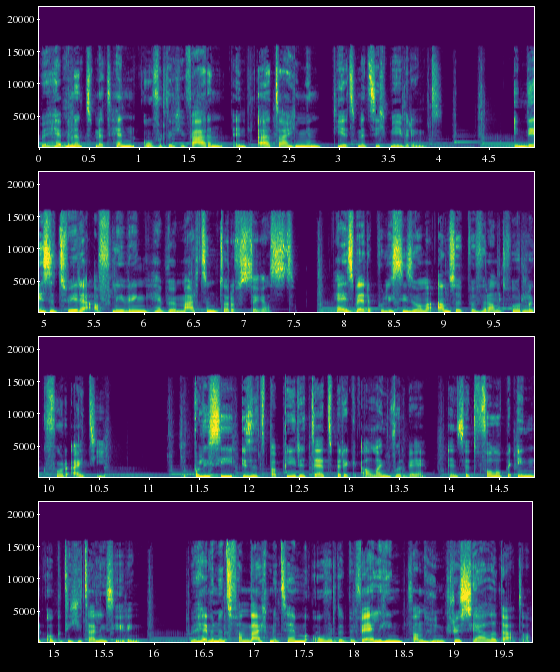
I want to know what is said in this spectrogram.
We hebben het met hen over de gevaren en uitdagingen die het met zich meebrengt. In deze tweede aflevering hebben we Maarten Torfs te gast. Hij is bij de politiezone Antwerpen verantwoordelijk voor IT. De politie is het papieren tijdperk al lang voorbij en zet volop in op digitalisering. We hebben het vandaag met hem over de beveiliging van hun cruciale data.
